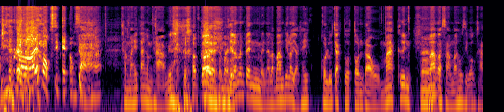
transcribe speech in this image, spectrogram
มร้อยหกสิบเอ็ดองศาฮะ ทำมาให้ตั้งคำถามนี่แหละครับ ก็เออทำไม จริงแล้วมันเป็นเหมือนอัลบั้มที่เราอยากให้ คนรู้จักตัวตนเรามากขึ้นเออมากกว่า 360 องศา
